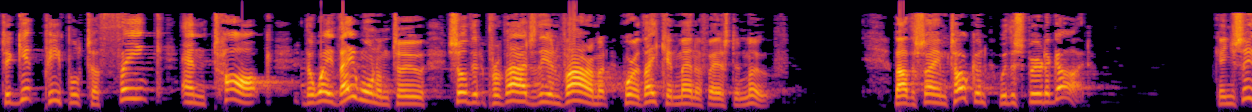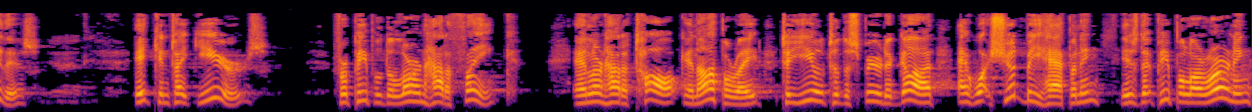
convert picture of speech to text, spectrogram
to get people to think and talk the way they want them to so that it provides the environment where they can manifest and move. By the same token, with the Spirit of God. Can you see this? It can take years for people to learn how to think and learn how to talk and operate to yield to the Spirit of God. And what should be happening is that people are learning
